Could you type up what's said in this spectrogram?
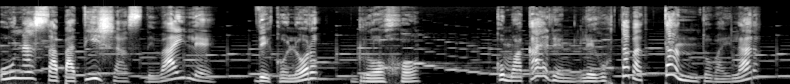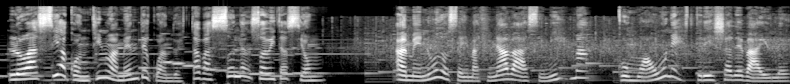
Unas zapatillas de baile de color rojo. Como a Karen le gustaba tanto bailar, lo hacía continuamente cuando estaba sola en su habitación. A menudo se imaginaba a sí misma como a una estrella de baile,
